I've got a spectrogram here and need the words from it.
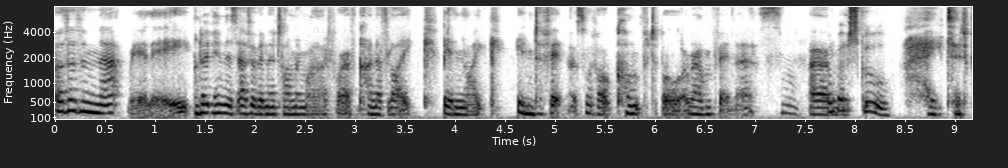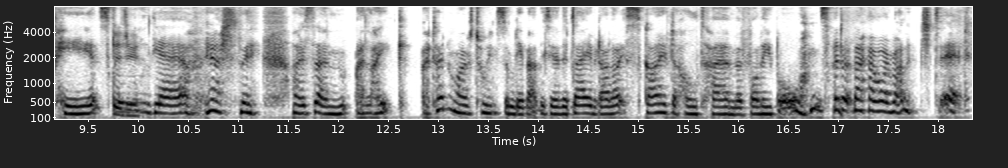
other than that, really, I don't think there's ever been a time in my life where I've kind of like been like into fitness or felt comfortable around fitness. what Um, about school? I hated PE at school. Did you? Yeah, actually, I was, um, I like, I don't know, I was talking to somebody about this the other day, but I like skived a whole term of volleyball once. I don't know how I managed it.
